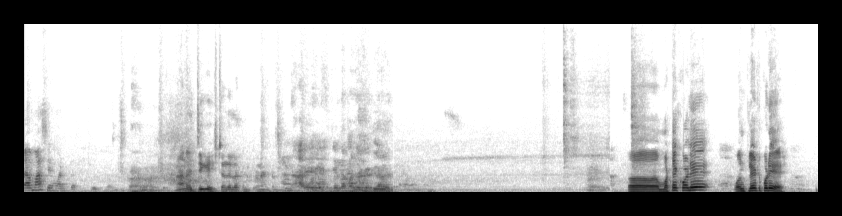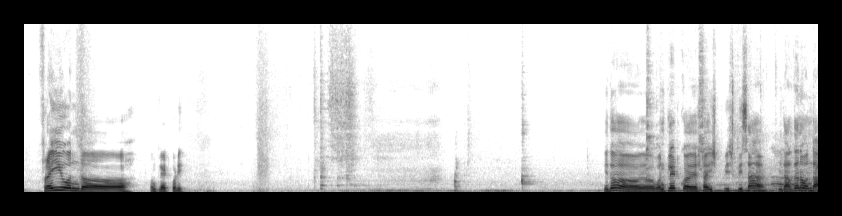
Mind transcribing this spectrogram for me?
ತಮಾಷೆ ಮಾಡ್ತಾರೆ. ನಾನು ಅಜ್ಜಿಗೆ ಇಷ್ಟೊಂದೆಲ್ಲ ತಿನ್ಕೊಳ್ಳೋಣ ಅಂತ ಆ, ಮೊಟ್ಟೆ ಕೋಳಿ ಒಂದು ಪ್ಲೇಟ್ ಕೊಡಿ. ಫ್ರೈ ಒಂದು ಒಂದು ಪ್ಲೇಟ್ ಕೊಡಿ. ಇದು ಒಂದು ಪ್ಲೇಟ್ ಎಷ್ಟು ಇಷ್ಟು ಇಷ್ಟು ಪೀಸಾ? ಇದು ಅರ್ಧನ ಒಂದಾ?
